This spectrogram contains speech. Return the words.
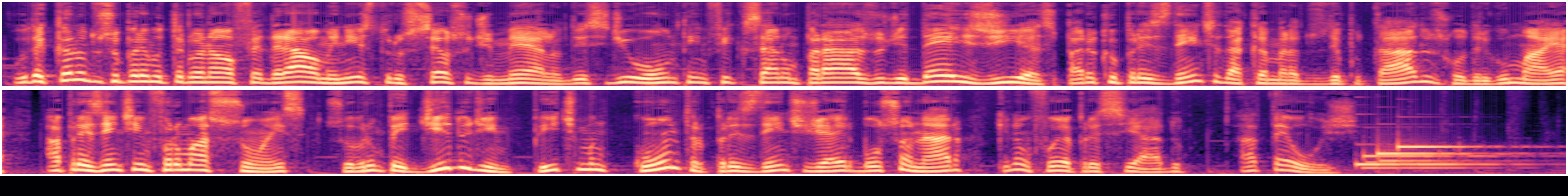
O decano do Supremo Tribunal Federal, ministro Celso de Mello, decidiu ontem fixar um prazo de 10 dias para que o presidente da Câmara dos Deputados, Rodrigo Maia, apresente informações sobre um pedido de impeachment contra o presidente Jair Bolsonaro, que não foi apreciado até hoje.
